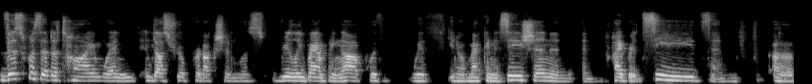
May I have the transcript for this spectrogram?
this was at a time when industrial production was really ramping up with with you know mechanization and, and hybrid seeds and uh,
